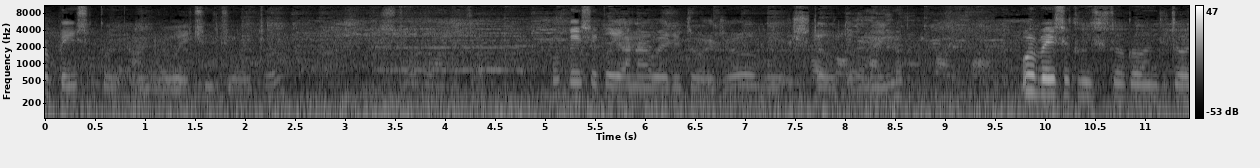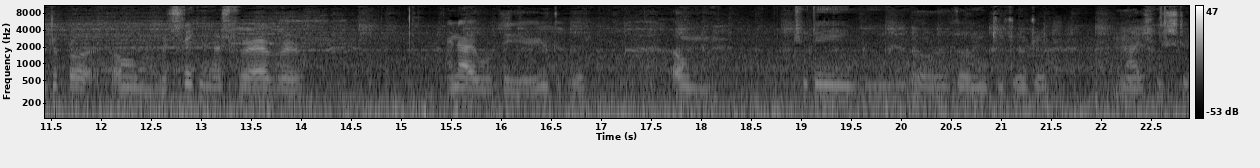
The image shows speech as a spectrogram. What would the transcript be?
we're basically on our way to Georgia. Still going to We're basically on our way to Georgia. We're still going. We're basically still going to Georgia, but um, it's taking us forever, and I will be here. Um, today we are going to Georgia. My sister,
